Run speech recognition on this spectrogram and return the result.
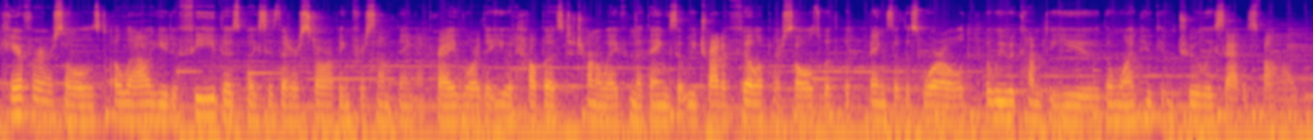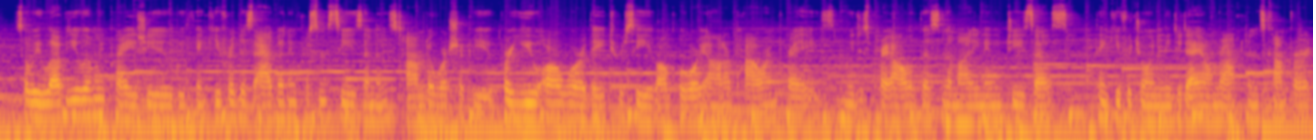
care for our souls, allow you to feed those places that are starving for something. I pray, Lord, that you would help us to turn away from the things that we try to fill up our souls with, with things of this world, but we would come to you, the one who can truly satisfy. So we love you and we praise you. We thank you for this Advent and Christmas season and it's time to worship you, for you are worthy to receive all glory, honor, power, and praise. And we just pray all of this in the mighty name of Jesus. Thank you for joining me today on Wrapped in His Comfort.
